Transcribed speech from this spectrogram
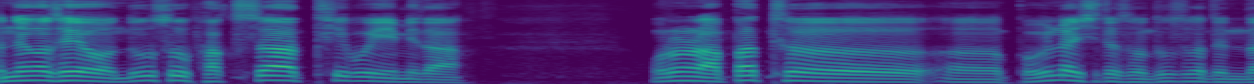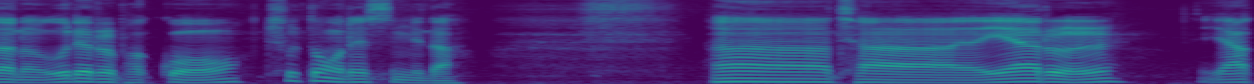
안녕하세요. 누수 박사 TV입니다. 오늘은 아파트 어, 보일러실에서 누수가 된다는 의뢰를 받고 출동을 했습니다. 아, 자, AR을 약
